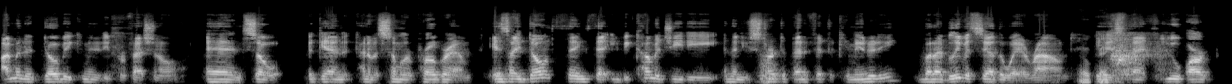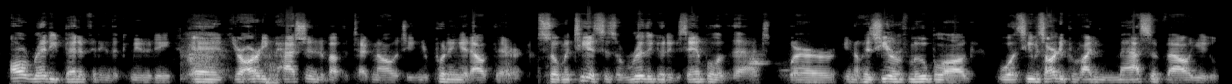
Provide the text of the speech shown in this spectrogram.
I'm an Adobe community professional. And so again, kind of a similar program is I don't think that you become a GD and then you start to benefit the community, but I believe it's the other way around. Okay. Is that you are already benefiting the community and you're already passionate about the technology and you're putting it out there. So Matthias is a really good example of that where, you know, his Year of Moo blog was he was already providing massive value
